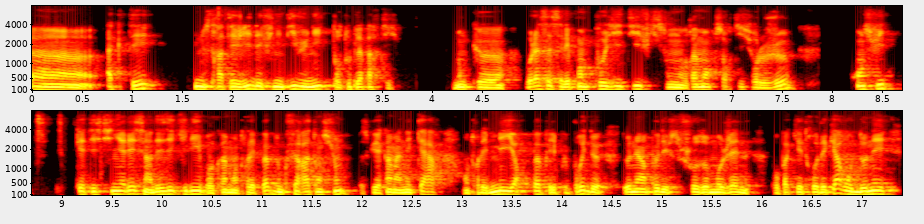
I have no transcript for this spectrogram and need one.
acter une stratégie définitive unique pour toute la partie. Donc euh, voilà, ça c'est les points positifs qui sont vraiment ressortis sur le jeu. Ensuite, ce qui a été signalé, c'est un déséquilibre quand même entre les peuples. Donc faire attention, parce qu'il y a quand même un écart entre les meilleurs peuples et les plus pourris, de donner un peu des choses homogènes pour pas qu'il y ait trop d'écart, ou de donner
